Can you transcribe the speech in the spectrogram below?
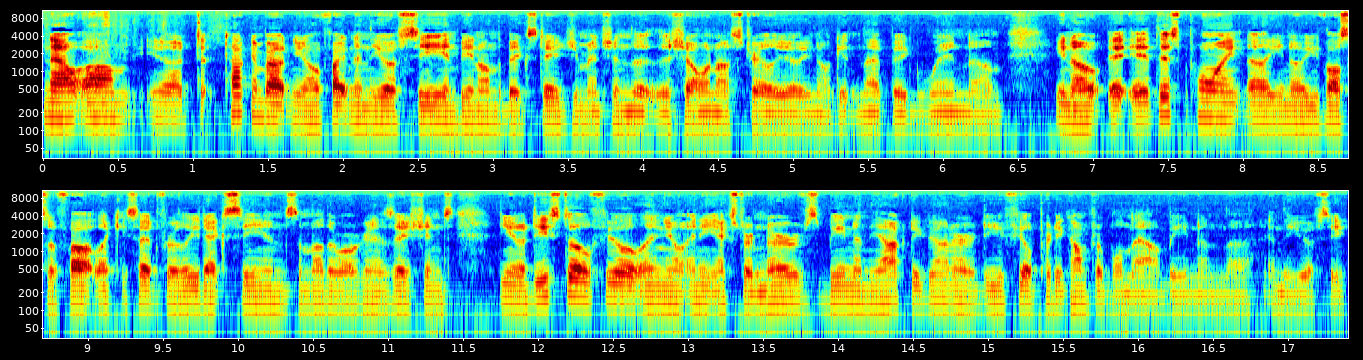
Now, um, you know, talking about you know fighting in the UFC and being on the big stage, you mentioned the the show in Australia. You know, getting that big win. Um, you know, at, at this point, uh, you know, you've also fought, like you said, for Elite XC and some other organizations. You know, do you still feel you know any extra nerves being in the octagon, or do you feel pretty comfortable now being in the in the UFC?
